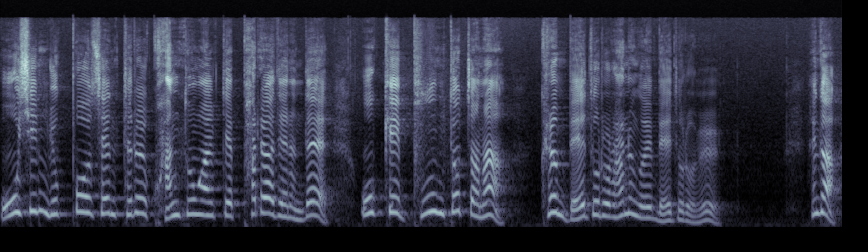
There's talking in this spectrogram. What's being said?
56%를 관통할 때 팔아야 되는데 오케이 붕 떴잖아. 그럼 매도를 하는 거예요, 매도를. 그러니까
